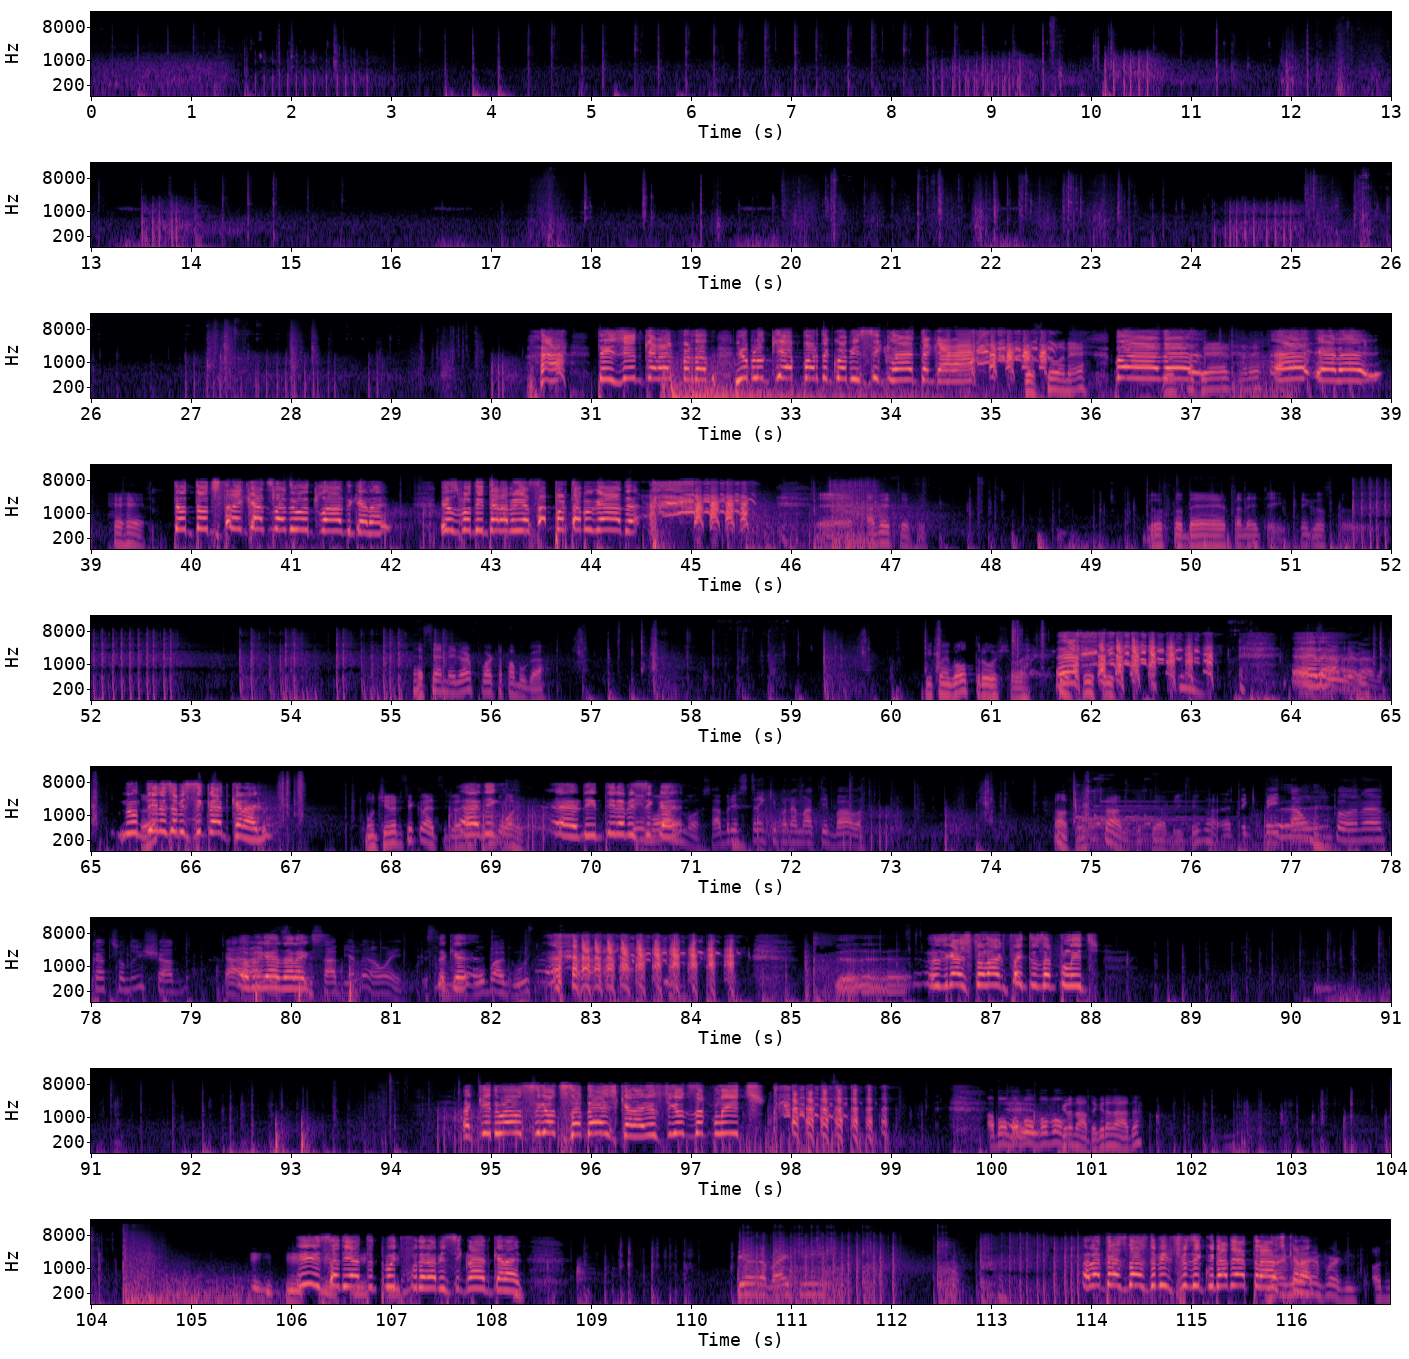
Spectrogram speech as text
Ha! Tem gente, caralho, Fernando. Eu bloqueei a porta com a bicicleta, caralho. Gostou, né? Mano! Gostou dessa, né? Ah, caralho. Estão todos trancados lá do outro lado, caralho. Eles vão tentar abrir essa porta bugada. é, a ver se você. Gostou dessa, né, Jay? Você gostou. Essa é a melhor porta pra bugar. Ficam igual trouxa lá. Nada. Não tira essa bicicleta, caralho. Não tira a bicicleta, É, já de- morre. É, tira a morre, bicicleta. moço? Abre esse trem aqui pra nós matar bala. Não, você sabe, se você abrir, você sabe. Tem que peitar um pra nós ficar sanduichado. Caralho, Obrigado, Alex. Não sabia não, hein. Você Você quer- o bagulho. Os gajos estão lá feitos aflitos. Aqui não é o Senhor dos Anéis, cara, é o Senhor dos Aflitos! Ah, bom, bom, bom, bom, bom. Granada, granada. Isso adianta-te muito foder a bicicleta, caralho! Vai que... Olha atrás de nós, devemos fazer cuidado é atrás, caralho! Oh,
